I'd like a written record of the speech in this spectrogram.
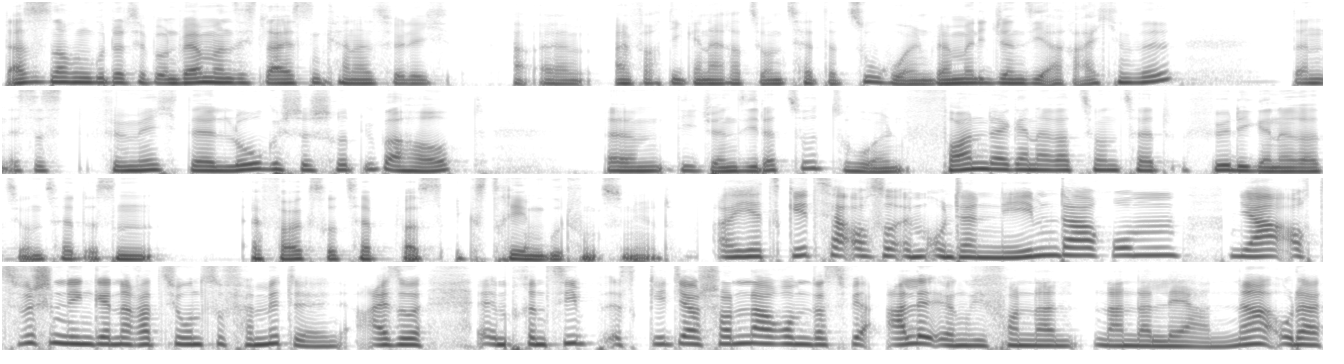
Das ist noch ein guter Tipp. Und wenn man sich leisten kann, natürlich äh, einfach die Generation Z dazu holen. Wenn man die Gen Z erreichen will, dann ist es für mich der logische Schritt überhaupt, ähm, die Gen Z dazu zu holen. Von der Generation Z für die Generation Z ist ein Erfolgsrezept, was extrem gut funktioniert. Aber jetzt geht es ja auch so im Unternehmen darum, ja, auch zwischen den Generationen zu vermitteln. Also im Prinzip, es geht ja schon darum, dass wir alle irgendwie voneinander lernen, ne? Oder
